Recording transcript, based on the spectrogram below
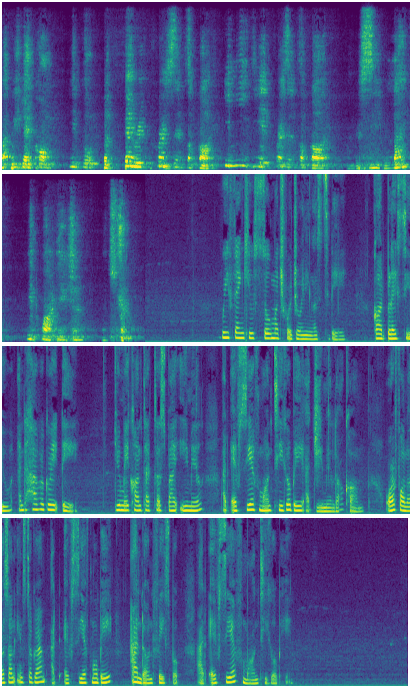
that we can come into the very presence of God, immediate presence of God, and receive life, impartation, and strength. We thank you so much for joining us today. God bless you and have a great day. You may contact us by email at fcfmontegobay at gmail.com or follow us on Instagram at fcfmobay and on Facebook at fcfmontegobay. Bay.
